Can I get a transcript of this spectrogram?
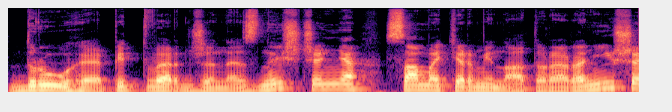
друге підтверджене знищення саме термінатора. Раніше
